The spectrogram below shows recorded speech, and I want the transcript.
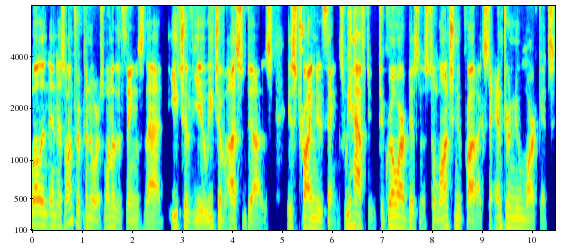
Well, and, and as entrepreneurs, one of the things that each of you, each of us does is try new things. We have to, to grow our business, to launch new products, to enter new markets,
